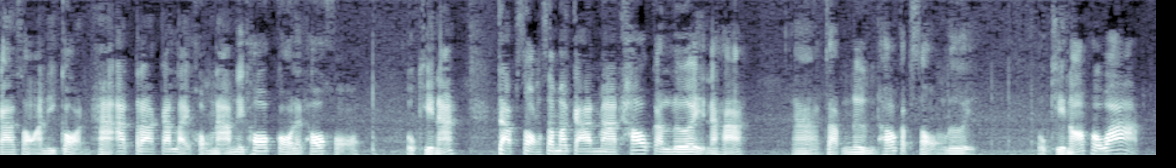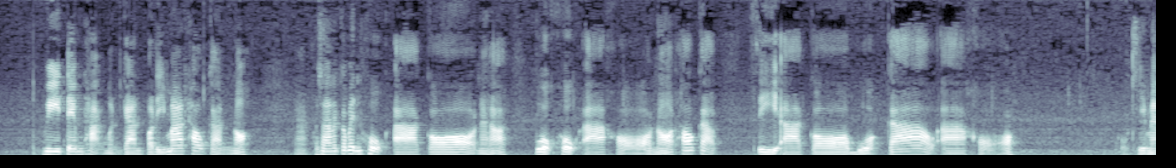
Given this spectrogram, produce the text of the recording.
การ 2 อันนี้ก่อน หาอัตราการไหลของน้ำในท่อกอและท่อขอโอเคนะ จับ 2 สมการมาเท่ากันเลยนะคะอ่าจับ 1 เท่ากับ 2 เลยโอเคเนาะเพราะว่า v เต็มถังเหมือนกันปริมาตรเท่ากันเนาะเพราะฉะนั้นก็เป็น 6r กอนะคะ บวก 6r ขอเนาะเท่ากับ 4r กบวก 9r ขอ โอเคไหม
